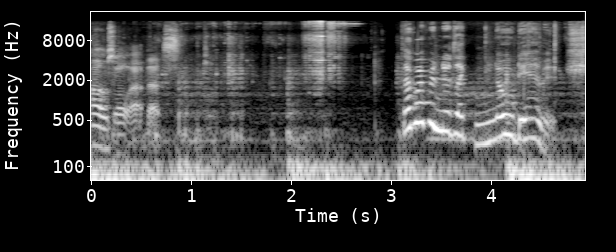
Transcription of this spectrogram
I was all out. That's that weapon did like no damage.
